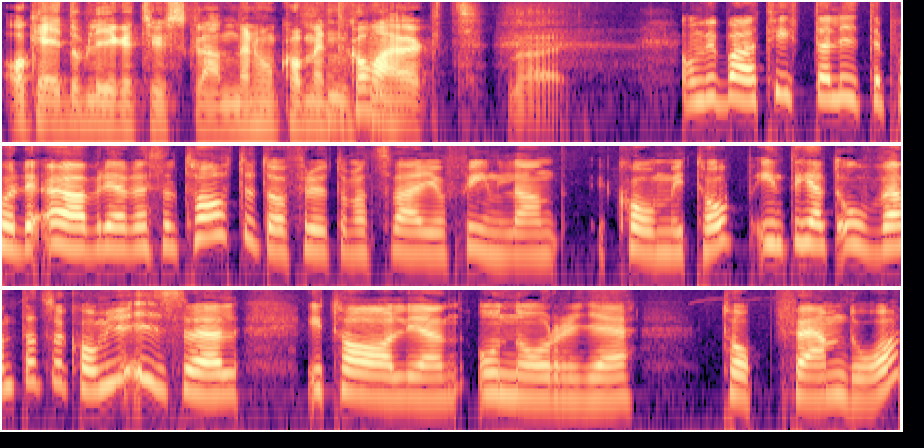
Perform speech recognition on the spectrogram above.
okej då blir det Tyskland, men hon kommer inte komma högt. Nej. Om vi bara tittar lite på det övriga resultatet då, förutom att Sverige och Finland kom i topp. Inte helt oväntat så kom ju Israel, Italien och Norge topp fem då.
